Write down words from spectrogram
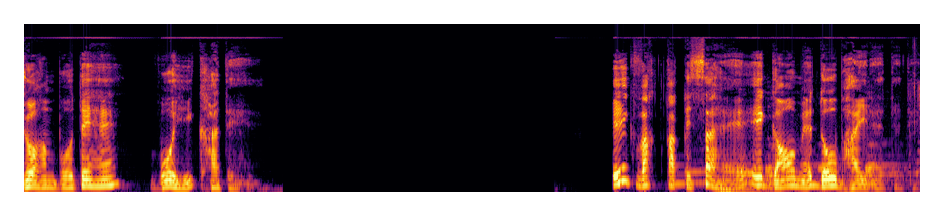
जो हम बोते हैं वो ही खाते हैं। एक वक्त का किस्सा है एक गाँव में दो भाई रहते थे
